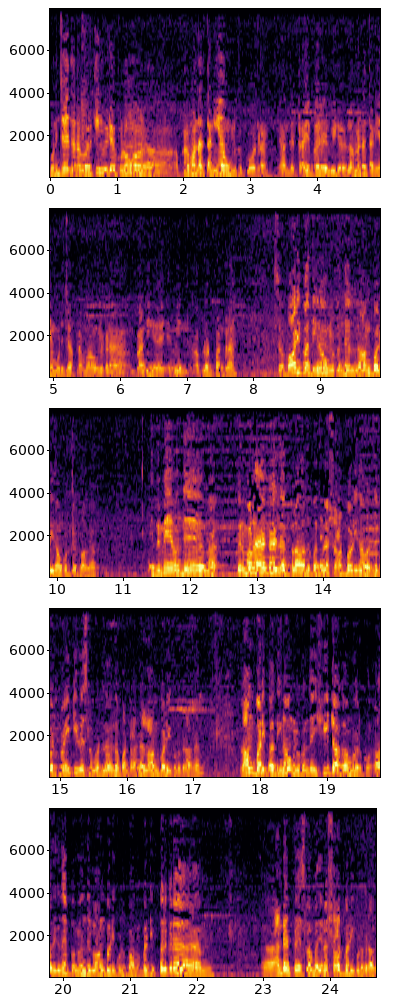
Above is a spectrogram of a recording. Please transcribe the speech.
முடிஞ்சா இதோட ஒர்க்கிங் வீடியோ கூட அப்புறமா நான் தனியா உங்களுக்கு போடுறேன். அந்த ட்ரைபர் வீடியோ எல்லாமே நான் தனியா முடிஞ்ச அப்புறமா உங்களுக்கு நான் பண்ணி ஐ மீன் அப்லோட் பண்றேன். ஸோ பாடி பார்த்தீங்கன்னா உங்களுக்கு வந்து லாங் பாடி தான் கொடுத்துருப்பாங்க. எதுவுமே வந்து பெரும்பாலும் ஆண்ட்ராய்டில் இப்பெல்லாம் வந்து பார்த்தீங்கன்னா ஷார்ட் பாடி தான் வருது. பட் நைன்டி டிவிஎஸ்ல மட்டும் தான் வந்து பண்றாங்க. லாங் பாடி கொடுக்குறாங்க. லாங் பாடி பார்த்தீங்கன்னா உங்களுக்கு வந்து ஹீட் ஆகாம இருக்கும். அதுக்கு தான் எப்பவுமே வந்து லாங் பாடி கொடுப்பாங்க. பட் இப்போ இருக்கிற ஆண்ட்ராய்ட் பேஸ்லாம் பார்த்தீங்கன்னா ஷார்ட் பண்ணி கொடுக்குறாங்க.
